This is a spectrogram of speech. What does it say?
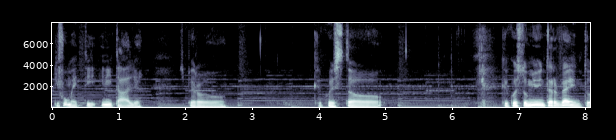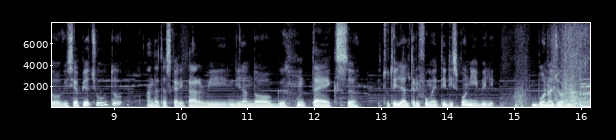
di fumetti in Italia. Spero che questo, che questo mio intervento vi sia piaciuto. Andate a scaricarvi Dylan Dog, Tex e tutti gli altri fumetti disponibili. Buona giornata.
